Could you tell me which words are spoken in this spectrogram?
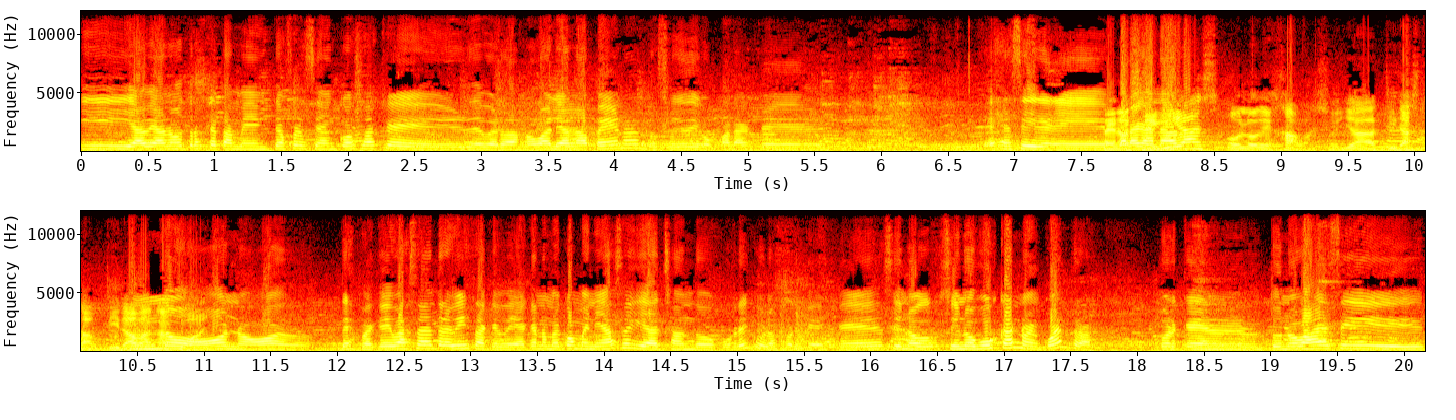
Y habían otros que también te ofrecían cosas que de verdad no valían la pena. Entonces yo digo, ¿para qué? Es decir, eh, ¿Pero para ganar... o lo dejabas? ¿O ya tiraste, tiraban No, no. Después que iba a esa entrevista que veía que no me convenía, seguía echando currículos, porque es que si no, si no buscas, no encuentras. Porque tú no vas a decir,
